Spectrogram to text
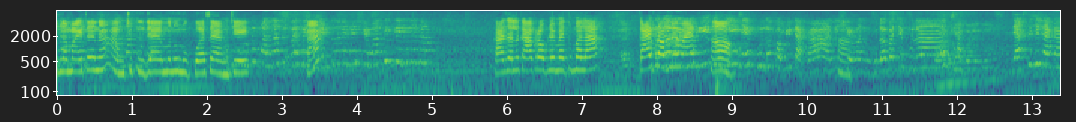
तुला माहीत आहे ना आमची पूजा आहे म्हणून उपवास आहे आमचे. हा? काय झालं? काय प्रॉब्लेम आहे तुम्हाला? काय प्रॉब्लेम आहे? हा. हे फुलं कमी टाका आणि हा. शेवण गुलाबाचे फुलं छा- जास्तीचे टाका.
